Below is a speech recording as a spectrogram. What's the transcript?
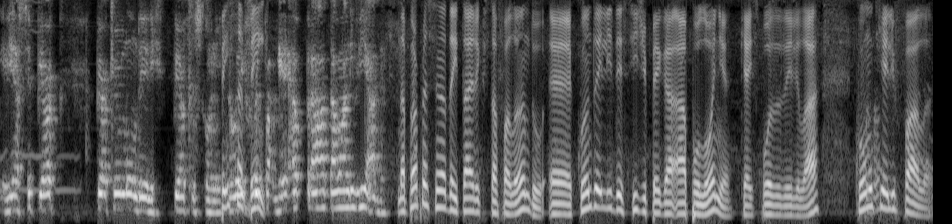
ele ia ser pior pior que o irmão dele, pior que o Sony. Pensa então ele bem, foi pra guerra pra dar uma aliviada. Na própria cena da Itália que você está falando, é, quando ele decide pegar a Polônia, que é a esposa dele lá, como uhum. que ele fala?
